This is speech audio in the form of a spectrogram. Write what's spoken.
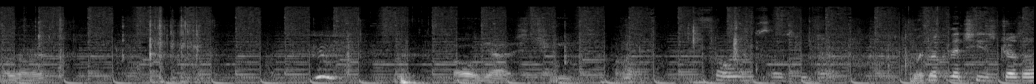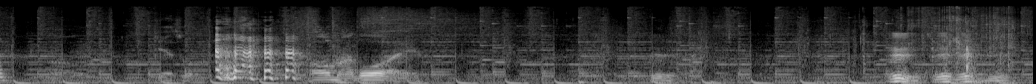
Hold on. Oh yes, cheese. Oh, So so stupid. with Look at the cheese drizzle. Oh, jizzle. oh my god. Mm. Mm, mm, mm,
